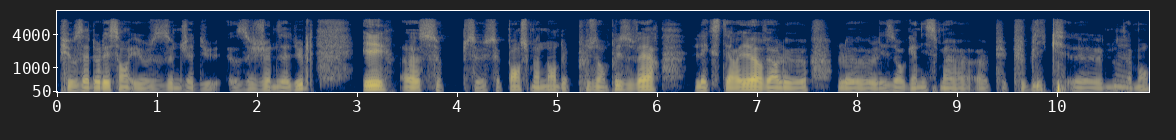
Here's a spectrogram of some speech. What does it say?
puis aux adolescents et aux jeunes adultes, jeunes adultes et se, se, penche maintenant de plus en plus vers l'extérieur, vers le, le, les organismes publics mmh. notamment,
